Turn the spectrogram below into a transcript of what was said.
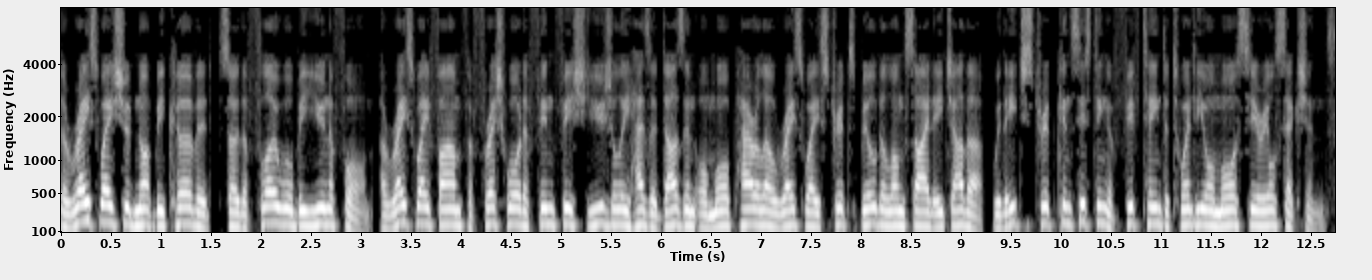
The raceway should not be curved, so the flow will be uniform. A raceway farm for freshwater finfish usually has a dozen or more parallel raceway strips built alongside each other, with each strip consisting of 15 to 20 or more serial sections.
